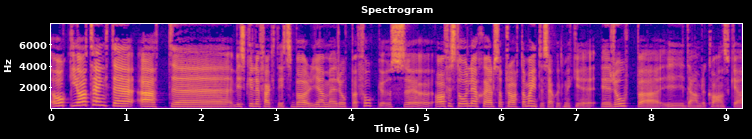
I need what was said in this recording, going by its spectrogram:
Och jag tänkte att eh, vi skulle faktiskt börja med Europafokus. Eh, av förståeliga skäl så pratar man inte särskilt mycket Europa i det amerikanska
